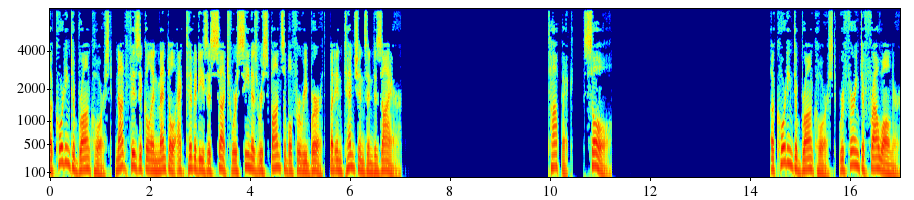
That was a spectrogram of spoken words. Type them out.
According to Bronkhorst, not physical and mental activities as such were seen as responsible for rebirth, but intentions and desire. Soul According to Bronkhorst, referring to Frauwallner,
